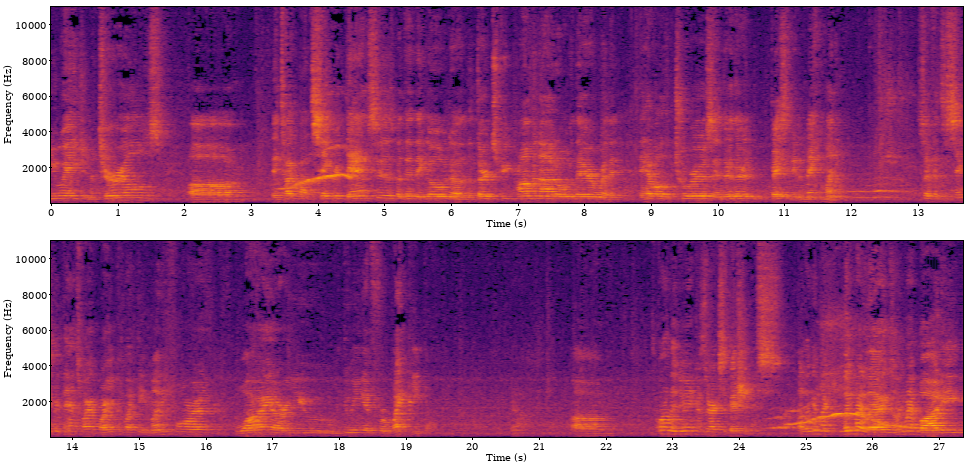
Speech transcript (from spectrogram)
new age materials. Um, they talk about sacred dances, but then they go to the Third Street Promenade over there where they, they have all the tourists and they're there basically to make money. So if it's a sacred dance, why, why are you collecting money for it? Why are you doing it for white people? You know, um, well, they're doing it because they're exhibitionists. Oh, look at my look at my legs, look at my body.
